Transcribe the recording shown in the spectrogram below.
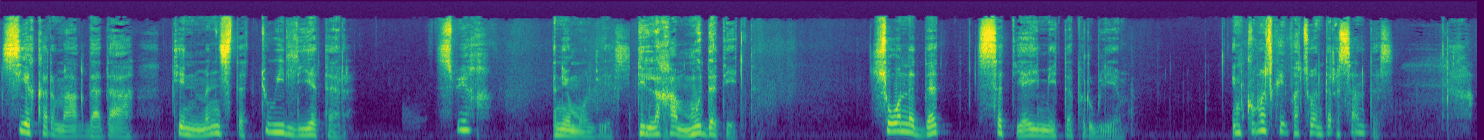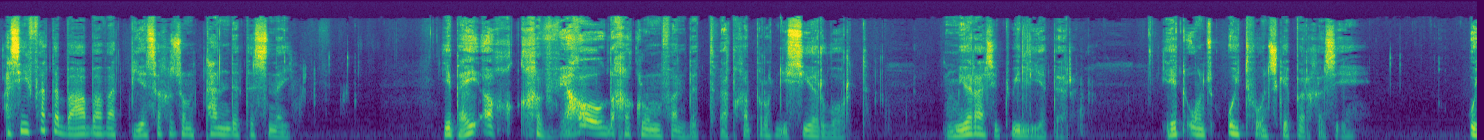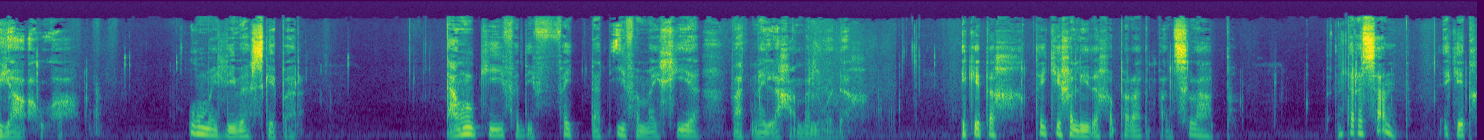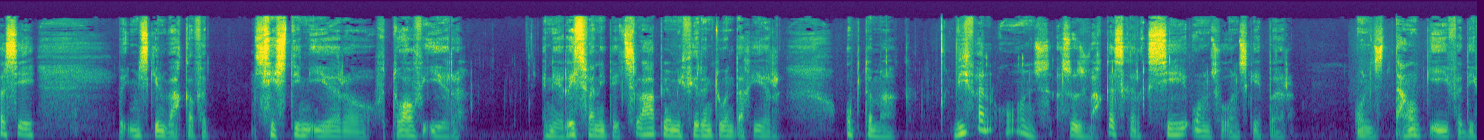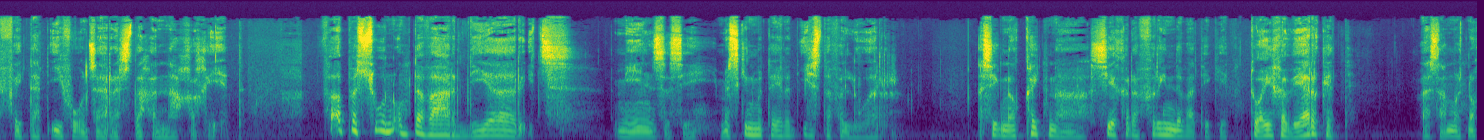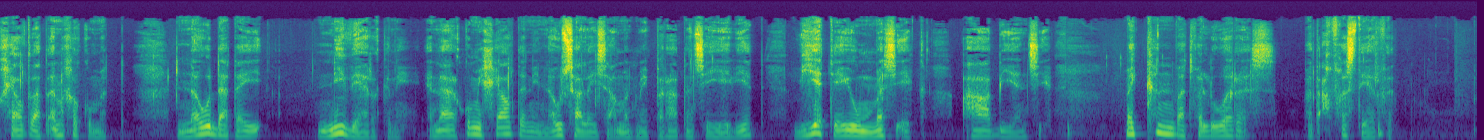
seker maak dat daar ten minste 2 liter spieg in jou mond wees. Die liggaam moet dit hê. Sonder dit sit jy met 'n probleem. En kom ons kyk wat so interessant is. As jy vat 'n baba wat besig is om tande te sny, het hy 'n geweldige klomp van dit wat geproduseer word. Meer as 2 liter. Het ons ooit vir ons Skepper gesê: "O ja Allah, o my liewe Skepper, dankie vir die feit dat U vir my gee wat my liggaam benodig." Ek het 'n tydjie gelede gepraat van slaap. Interessant. Ek het gesê miskien wakker vir 16 ure of 12 ure en die res van die tyd slaap jy om die 24 uur op te maak. Wie van ons as ons wakker skrik sê ons vir ons Skepper ons dank U vir die feit dat U vir ons 'n rustige nag gegee het. Vir 'n persoon om te waardeer iets mense sê, miskien moet hy dit eers te verloor. As ek nou kyk na sekere vriende wat ek het, toe hy gewerk het, was daar mos nog geld wat ingekom het. Nou dat hy nie werk nie en daar kom die geld in en nou sal hy saam met my praat en sê jy weet, weet jy hoe mis ek A B en C. My kind wat verlore is, wat afgesterf het.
